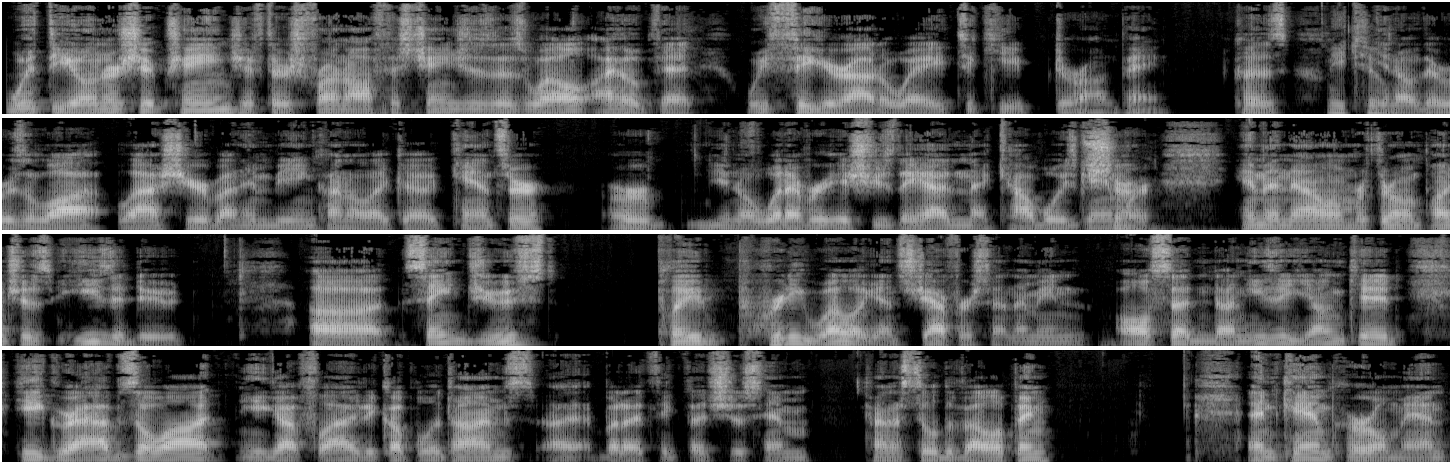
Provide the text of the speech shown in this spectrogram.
with the ownership change, if there's front office changes as well, I hope that we figure out a way to keep Daron Payne. Because, Me too. you know, there was a lot last year about him being kind of like a cancer or, you know, whatever issues they had in that Cowboys game Sure. where him and Allen were throwing punches. He's a dude. Uh, St-Juste played pretty well against Jefferson. I mean, all said and done, he's a young kid. He grabs a lot. He got flagged a couple of times, uh, but I think that's just him kind of still developing. And Cam Curl, man,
